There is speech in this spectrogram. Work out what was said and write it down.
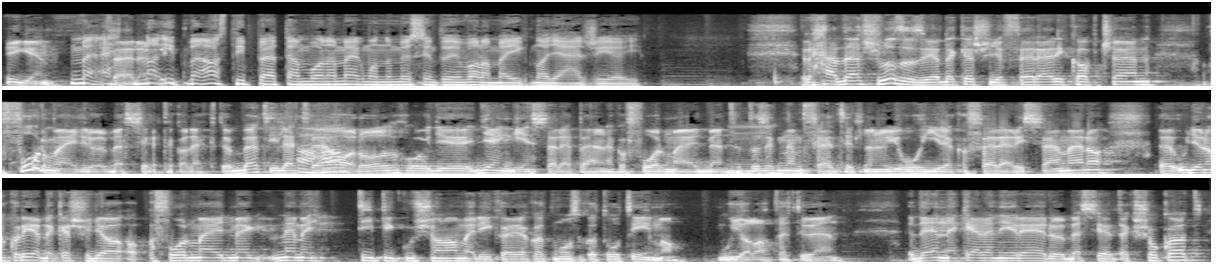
igen. Me, na itt azt tippeltem volna, megmondom őszintén, hogy valamelyik nagy ázsiai. Ráadásul az az érdekes, hogy a Ferrari kapcsán a Forma 1-ről beszéltek a legtöbbet, illetve Aha. arról, hogy gyengén szerepelnek a Forma 1-ben. Tehát mm. ezek nem feltétlenül jó hírek a Ferrari számára. Ugyanakkor érdekes, hogy a, a Forma 1 meg nem egy tipikusan amerikaiakat mozgató téma, úgy alapvetően de ennek ellenére erről beszéltek sokat,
